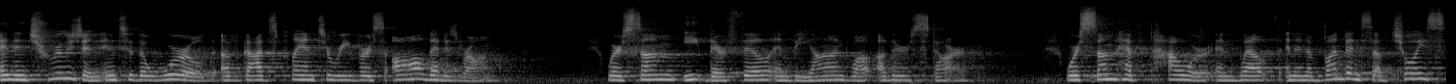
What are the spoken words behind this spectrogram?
an intrusion into the world of God's plan to reverse all that is wrong, where some eat their fill and beyond while others starve, where some have power and wealth and an abundance of choice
